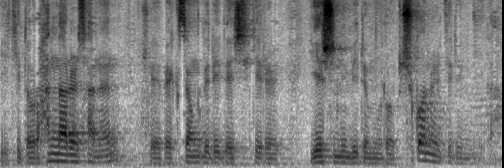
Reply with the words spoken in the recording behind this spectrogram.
이 기도로 한날을 사는 주의 백성들이 되시기를 예수님 이름으로 축원을 드립니다.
